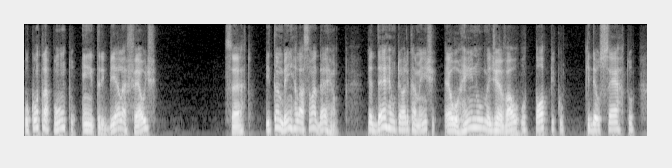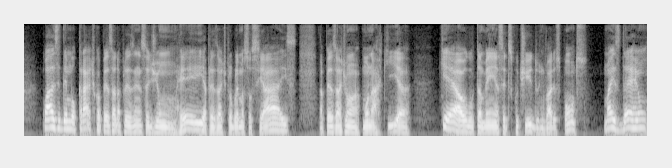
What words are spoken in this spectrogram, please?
o contraponto entre Bielefeld, certo? E também em relação a Derrion. Porque Derrion, teoricamente, é o reino medieval utópico que deu certo, quase democrático, apesar da presença de um rei, apesar de problemas sociais, apesar de uma monarquia, que é algo também a ser discutido em vários pontos. Mas Derrion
